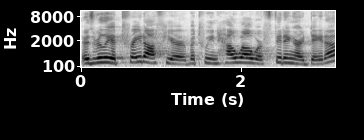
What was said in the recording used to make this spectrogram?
There's really a trade-off here between how well we're fitting our data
